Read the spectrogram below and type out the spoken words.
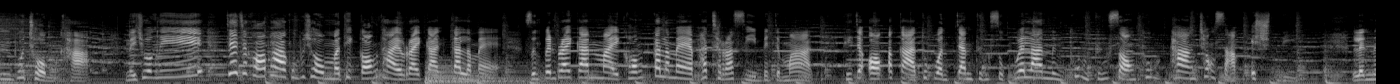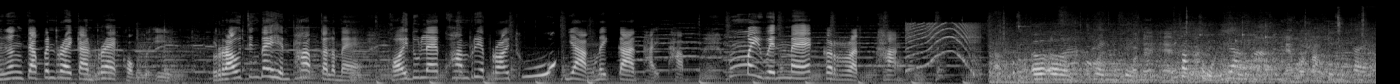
ณผู้ชมค่ะ ในช่วงนี้เจ๊จะขอพาคุณผู้ชมมาที่กองถ่ายรายการกัละแม ซึ่งเป็นรายการใหม่ของกัละแมพัชรศรีเบญจมาศที่จะออกอากาศทุกวันจันทร์ถึงศุกร์เวลาหนึ่งทุ่มถึงสองทุ่มทางช่อง 3 HD และเนื่องจากเป็นรายการแรกของตัวเอง เราจึงได้เห็นภาพกัละแมคอยดูแลความเรียบร้อยทุกอย่างในการถ่ายทำไม่เว้นแม้กระทั่งเออเออเพลงสินี่ฟังถูหรือยังอะกินใจอะ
